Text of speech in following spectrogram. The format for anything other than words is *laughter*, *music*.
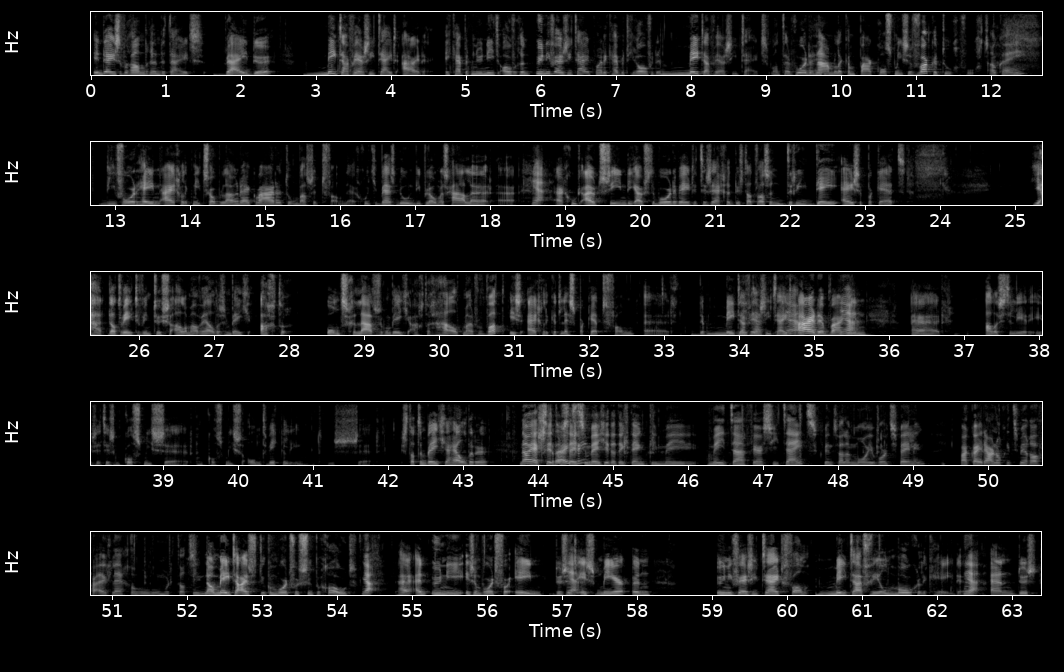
in deze veranderende tijd bij de metaversiteit aarde. Ik heb het nu niet over een universiteit, maar ik heb het hier over de metaversiteit. Want er worden namelijk een paar kosmische vakken toegevoegd. Oké. Die voorheen eigenlijk niet zo belangrijk waren. Toen was het van eh, goed je best doen, diploma's halen, eh, Ja. er goed uitzien, de juiste woorden weten te zeggen. Dus dat was een 3D-eisenpakket. Ja, dat weten we intussen allemaal wel. Dat is een beetje achter ons gelaten, dat is ook een beetje achterhaald. Maar wat is eigenlijk het lespakket van eh, de metaversiteit Meta- ja. aarde, waarin alles te leren is? Het is een kosmische, een kosmische ontwikkeling. Dus is dat een beetje heldere... Nou ja, ik zit nog steeds een beetje dat ik denk die me metaversiteit. Ik vind het wel een mooie woordspeling. Maar kan je daar nog iets meer over uitleggen? Hoe, hoe moet ik dat zien? Nou, meta is natuurlijk een woord voor supergroot. Ja. Hè? En unie is een woord voor één. Dus het is meer een universiteit van meta veel mogelijkheden. ja. En dus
